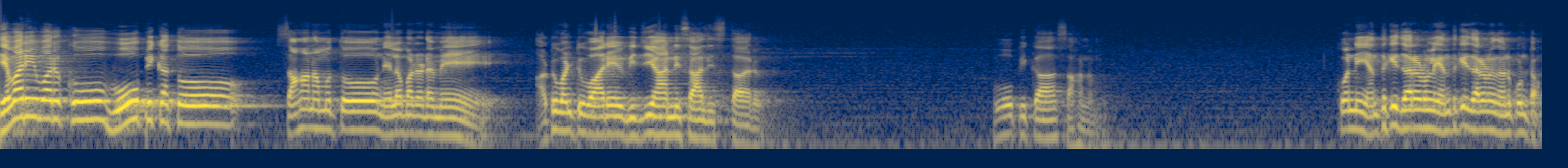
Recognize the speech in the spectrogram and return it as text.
చివరి వరకు ఓపికతో సహనముతో నిలబడడమే అటువంటి వారే విజయాన్ని సాధిస్తారు. ఓపిక సహనం కొన్ని ఎంతకీ జరగడం ఎంతకీ జరగడం అనుకుంటాం.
